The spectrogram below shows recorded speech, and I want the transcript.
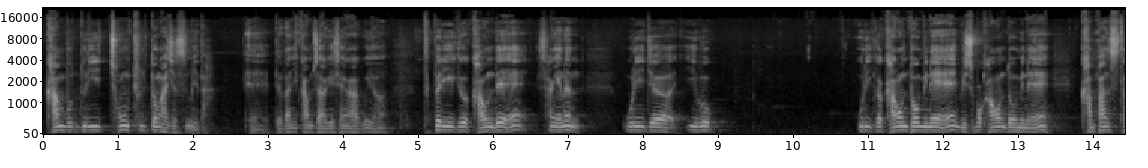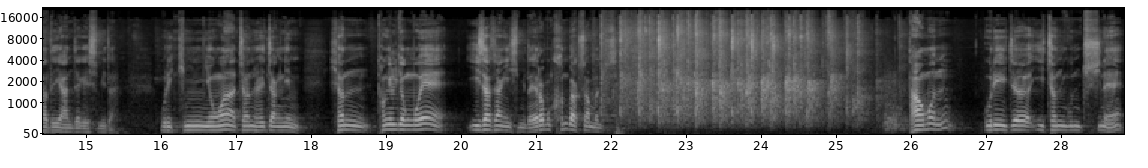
간부들이 총출동하셨습니다. 예, 대단히 감사하게 생각하고요. 특별히 그 가운데 상에는 우리 저 이북 우리 그 강원도민의 미수복 강원도민의 간판 스타들이 앉아 계십니다. 우리 김용화 전 회장님 현 통일경무의 이사장이십니다. 여러분 큰 박수 한번 주세요. 다음은 우리 저 이천군 출신의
